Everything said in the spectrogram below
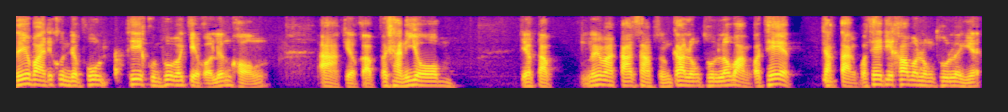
นโยบายที่คุณจะพูดที่คุณพูดว่าเกี่ยวกับเรื่องของ อ่าเกี่ยวกับประชานิยม เกี่ยวกับนโยบายการสนับสนุนการลงทุนระหว่างประเทศ จากต่างประเทศที่เข้ามาลงทุนอะไรอย่างเงี้ย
